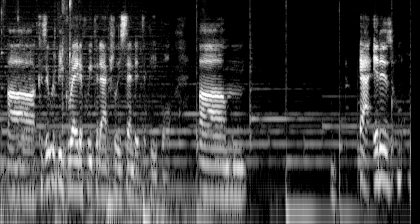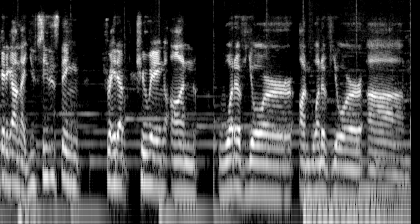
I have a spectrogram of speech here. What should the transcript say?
Because it would be great if we could actually send it to people. Um, yeah, it is getting on that. You see this thing straight up chewing on one of your on one of your um,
